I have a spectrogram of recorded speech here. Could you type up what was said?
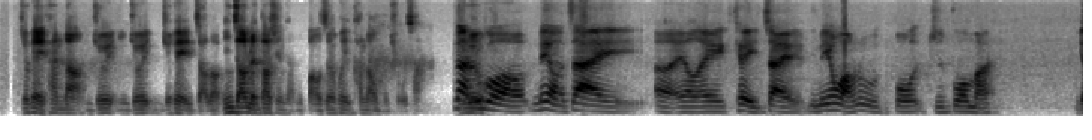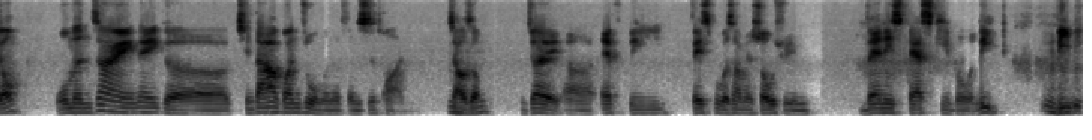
就可以看到，你就会你就会你就可以找到，你只要人到现场，你保证会看到我们球场。那如果没有在呃 LA，可以在你们有网络播直播吗？有，我们在那个，请大家关注我们的粉丝团，叫做你在呃 FB。Facebook 上面搜寻 Venice Basketball League，VB，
